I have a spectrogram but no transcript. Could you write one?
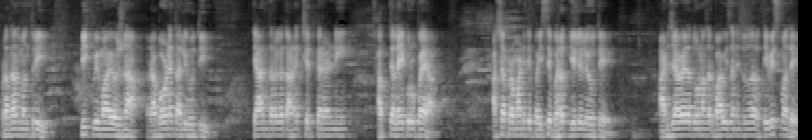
प्रधानमंत्री पीक विमा योजना राबवण्यात आली होती त्या अंतर्गत अनेक शेतकऱ्यांनी हप्त्याला एक रुपया अशाप्रमाणे ते पैसे भरत गेलेले होते. आणि ज्या वेळेला दोन हजार बावीस आणि दोन हजार तेवीसमध्ये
